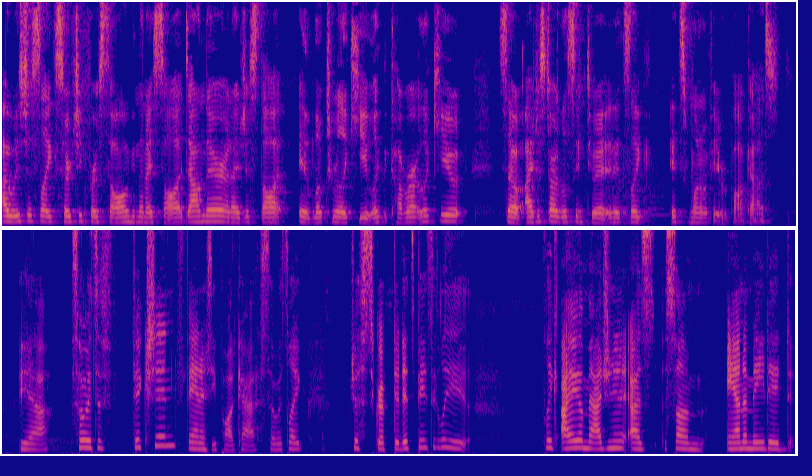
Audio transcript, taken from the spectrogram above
I was just like searching for a song and then I saw it down there and I just thought it looked really cute, like the cover art looked cute. So I just started listening to it and it's like it's one of my favorite podcasts. Yeah. So it's a fiction fantasy podcast. So it's like just scripted. It's basically like I imagine it as some animated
